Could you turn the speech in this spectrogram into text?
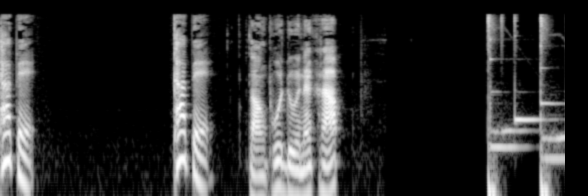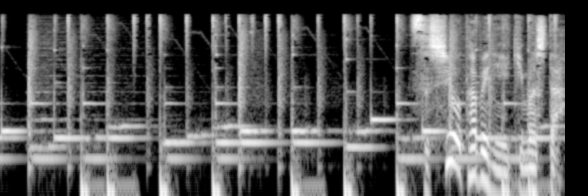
食べ食べ ลองพูดดูนะครับ 寿司を食べに行きました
